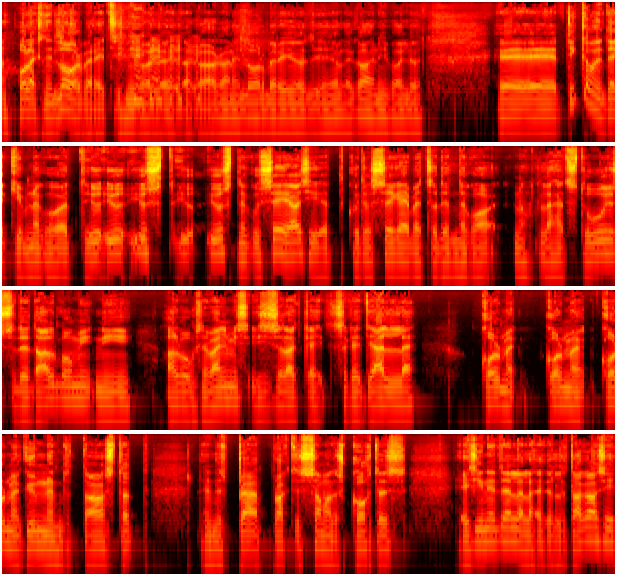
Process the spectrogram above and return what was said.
noh, oleks neid loorbereid siis nii palju, aga, aga neid loorberi ei ole ka nii palju, et et ikka meil tekib nagu, et ju, ju, just ju,, just nagu see asi, et kuidas see käib, et sa teed nagu noh, lähed stuudiosse, teed albumi, nii, album sai valmis ja siis sa lähed, käid, sa käid jälle kolme, kolme, kolmekümnendat aastat nendes praktiliselt samades kohtades, esined jälle, lähed jälle tagasi,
